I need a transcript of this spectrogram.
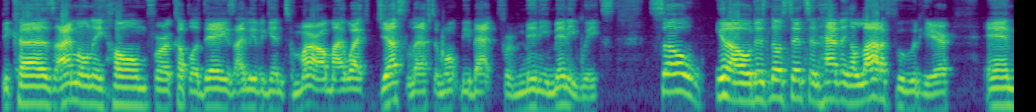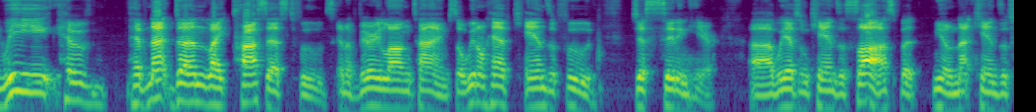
because I'm only home for a couple of days. I leave again tomorrow. My wife just left and won't be back for many, many weeks. So, you know, there's no sense in having a lot of food here. And we have have not done like processed foods in a very long time. So we don't have cans of food just sitting here. Uh, we have some cans of sauce, but you know, not cans of,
